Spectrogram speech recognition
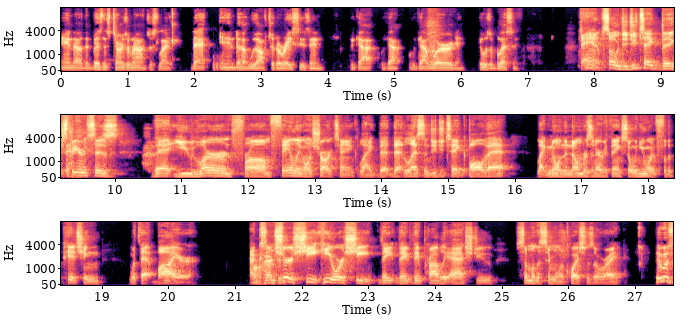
and uh, the business turns around just like that, and uh, we off to the races, and we got we got we got word, and it was a blessing. Damn. So did you take the experiences that you learned from failing on Shark Tank, like that that lesson? Did you take all that, like knowing the numbers and everything? So when you went for the pitching with that buyer, because oh, I'm sure she, he or she, they they they probably asked you some of the similar questions, though, right? It was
